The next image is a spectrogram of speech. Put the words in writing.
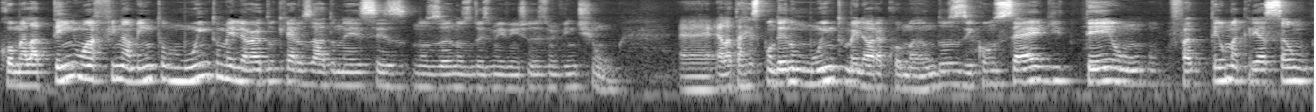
como ela tem um afinamento muito melhor do que era usado nesses nos anos 2020 e 2021. É, ela está respondendo muito melhor a comandos e consegue ter, um, ter uma criação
